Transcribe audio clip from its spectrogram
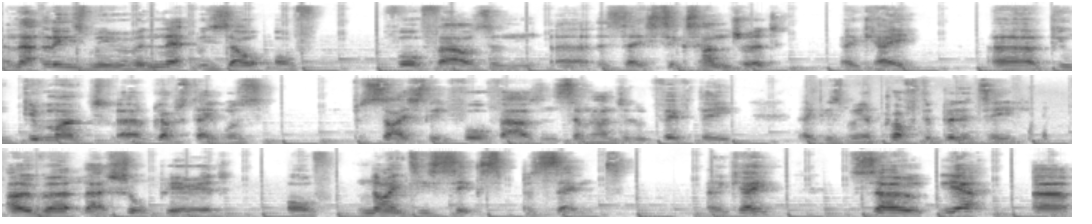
And that leaves me with a net result of 4,000, uh, let's say 600. Okay. Uh, given my uh, grub stake was precisely 4,750. That gives me a profitability over that short period of 96%. Okay, so yeah, uh,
